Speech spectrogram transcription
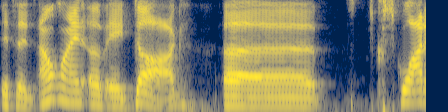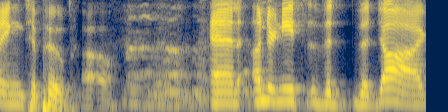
it's an outline of a dog uh, squatting to poop and underneath the the dog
